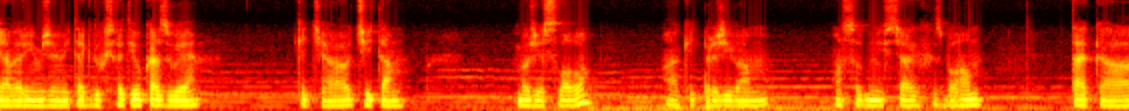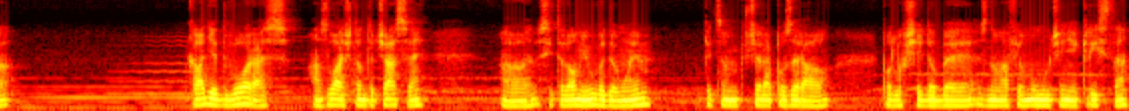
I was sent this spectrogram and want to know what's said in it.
ja verím, že mi tak Duch Svety ukazuje, keď ja čítam Božie slovo a keď prežívam osobný vzťah s Bohom, tak kladie dôraz, a zvlášť v tomto čase, si to veľmi uvedomujem, keď som včera pozeral po dlhšej dobe znova film Umúčenie Krista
